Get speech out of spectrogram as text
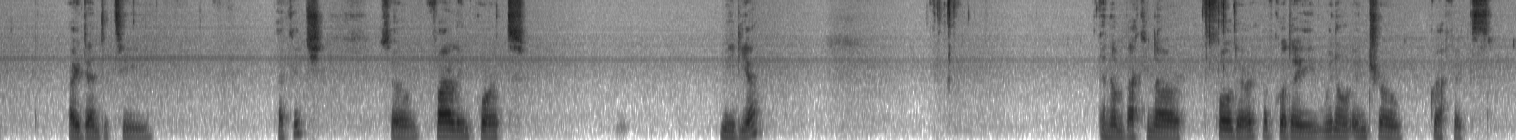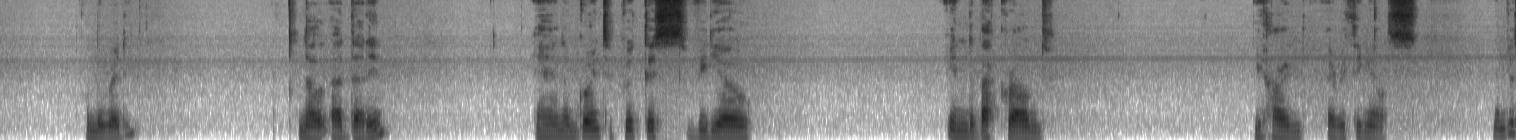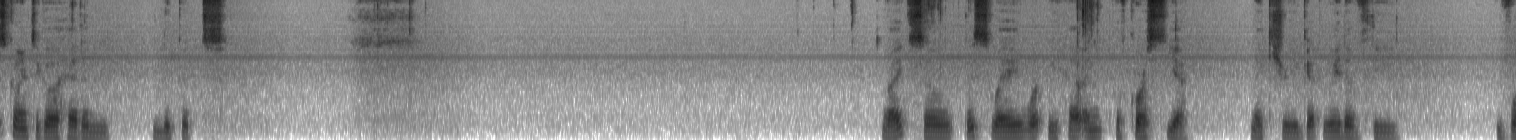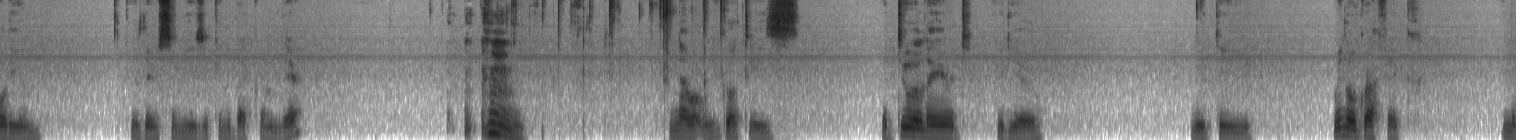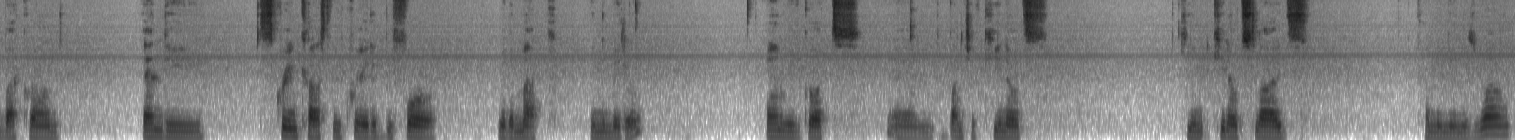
identity package. So file import media. And I'm back in our folder. I've got a Winol intro graphics on the ready. And I'll add that in. And I'm going to put this video in the background behind everything else. I'm just going to go ahead and loop it right so this way what we have and of course yeah make sure you get rid of the volume because there's some music in the background there. Now what we've got is a dual layered video with the Winol graphic in the background and the screencast we created before with a map in the middle. And we've got um, a bunch of keynotes key, keynote slides coming in as well.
